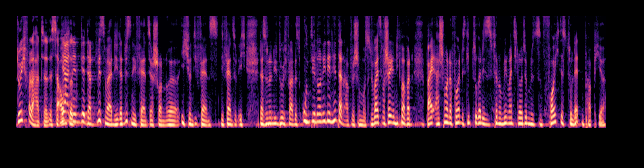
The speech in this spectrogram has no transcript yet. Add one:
Durchfall hatte, das ist ja auch Ja, so. ne, das wissen wir das wissen die Fans ja schon, äh, ich und die Fans, die Fans und ich, dass du noch nie Durchfall hattest und dir noch nie den Hintern abwischen musst. Du weißt wahrscheinlich nicht mal, was, weil, hast du schon mal davon, es gibt sogar dieses Phänomen, manche Leute benutzen feuchtes Toilettenpapier.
